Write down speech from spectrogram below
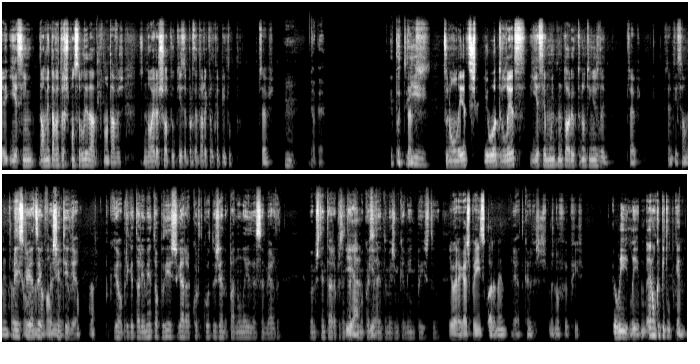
E assim aumentava-te a responsabilidade, porque não estavas. Não era só tu que ias apresentar aquele capítulo. Percebes? Hum, ok. E puto, Portanto, e. tu não lesses e o outro lesse, ia ser muito notório que tu não tinhas lido. Percebes? Portanto, isso aumenta É isso que eu ia dizer, que faz sentido, é. Porque obrigatoriamente ou podias chegar a acordo com o outro do género, pá, não leio dessa merda. Vamos tentar apresentar Yeah, aqui uma coisa yeah. dentro do mesmo caminho para isto. Eu era gajo para isso, claramente. De caras. Mas, mas não foi o que fiz. Eu li, li. Era um capítulo pequeno.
